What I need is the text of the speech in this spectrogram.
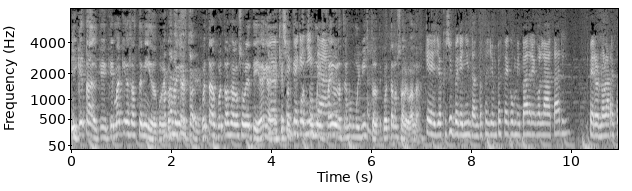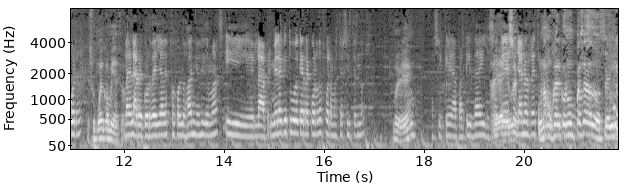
¿Y qué tal? ¿Qué, qué máquinas has tenido? Porque Cuéntanos tú has tu tenido- historia. Cuéntanos, cuéntanos algo sobre ti. Venga, Yo es que que estos soy tipos son muy pequeñita. feos, los tenemos muy vistos. Cuéntanos algo, anda. Que yo es que soy pequeñita, entonces yo empecé con mi padre con la Atari, pero no la recuerdo. Es un buen comienzo. Vale, la recordé ya después con los años y demás. Y la primera que tuve que recuerdo fue la Master System 2. Muy bien. Así que a partir de ahí, yo sé Ahí que eso una, ya no es retro. Una mujer con un pasado. Según,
